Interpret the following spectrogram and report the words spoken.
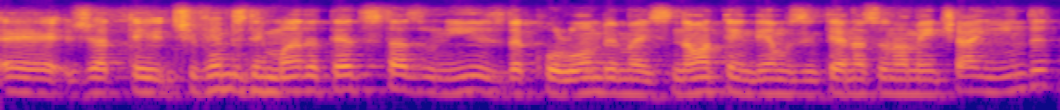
é, já te, tivemos demanda até dos Estados Unidos, da Colômbia, mas não atendemos internacionalmente ainda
